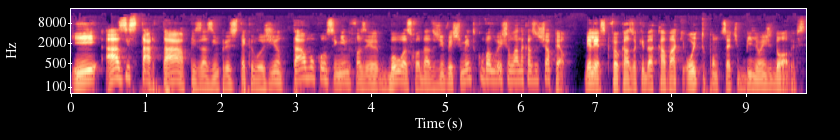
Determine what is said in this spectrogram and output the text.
e as startups, as empresas de tecnologia, estavam conseguindo fazer boas rodadas de investimento com valuation lá na casa do chapéu. Beleza, que foi o caso aqui da Kavak, 8,7 bilhões de dólares.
